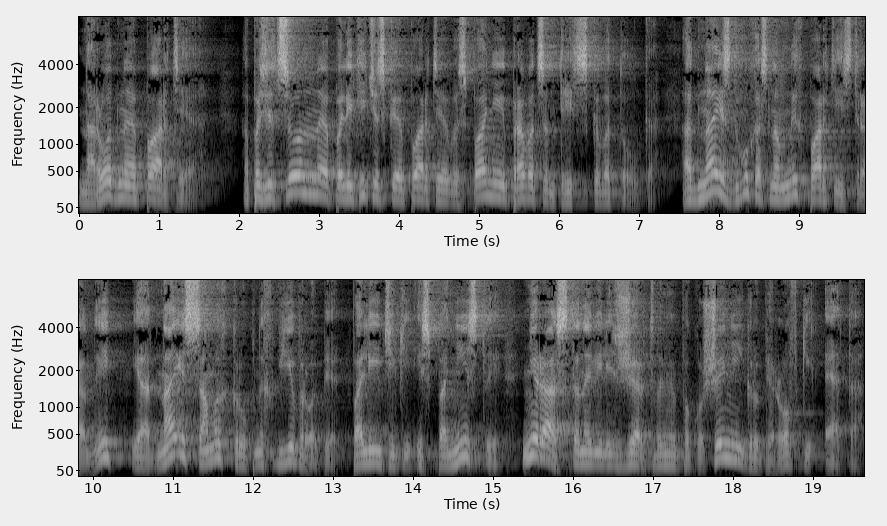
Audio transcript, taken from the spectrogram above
Народная партия – оппозиционная политическая партия в Испании правоцентристского толка. Одна из двух основных партий страны и одна из самых крупных в Европе. Политики-испанисты не раз становились жертвами покушений группировки «Это».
